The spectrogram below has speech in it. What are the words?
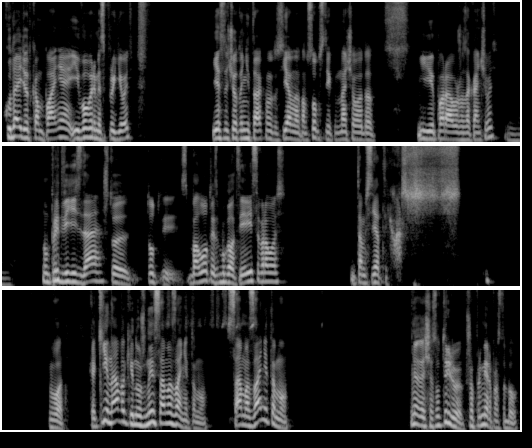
куда идет компания и вовремя спрыгивать. Если что-то не так, ну, то есть явно там собственник начал этот, и пора уже заканчивать. м, ну, предвидеть, да, что тут болото из бухгалтерии собралось. И там сидят такие... Вот. Какие навыки нужны самозанятому? Самозанятому, ну, я сейчас утрирую, чтобы пример просто был.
